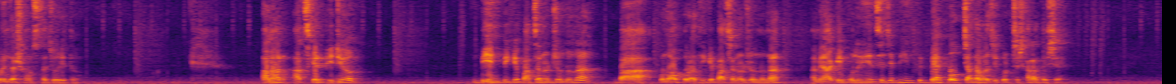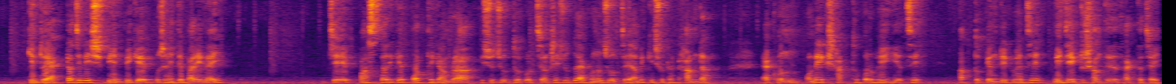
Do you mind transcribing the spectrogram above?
গোয়েন্দা সংস্থা জড়িত। আমার আজকের ভিডিও বিএনপিকে বাঁচানোর জন্য না বা কোনো অপরাধীকে বাঁচানোর জন্য না। আমি আগে বলে নিয়েছি যে বিএনপি ব্যাপক চাঁদাবাজি করছে সারা দেশে। কিন্তু একটা জিনিস বিএনপিকে বুঝাইতে পারি নাই, যে পাঁচ তারিখের পর থেকে আমরা কিছু যুদ্ধ করছিলাম। সেই যুদ্ধ এখনও চলছে, আমি কিছুটা ঠান্ডা। এখন অনেক স্বার্থপর হয়ে গিয়েছে, আত্মকেন্দ্রিক হয়েছে, নিজে একটু শান্তিতে থাকতে চাই।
